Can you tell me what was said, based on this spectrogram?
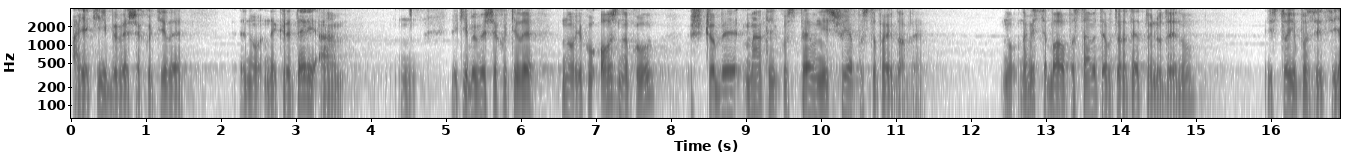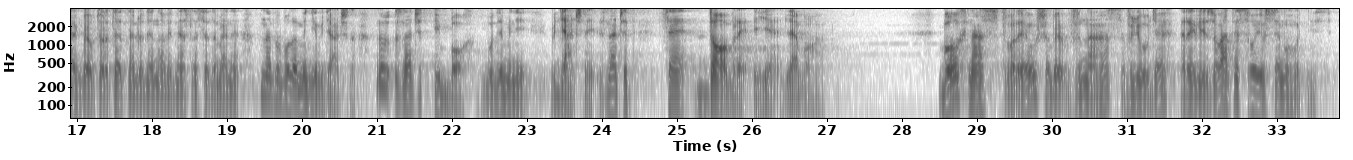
А які би ви ще хотіли, ну, не критерії, а які би ви ще хотіли ну, яку ознаку, щоб мати якусь певність, що я поступаю добре. Ну, на місце Бога поставити авторитетну людину, і з тої позиції, як би авторитетна людина віднеслася до мене, вона би була мені вдячна. Ну, значить, і Бог буде мені вдячний. Значить, це добре є для Бога. Бог нас створив, щоб в нас, в людях, реалізувати свою всемогутність.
